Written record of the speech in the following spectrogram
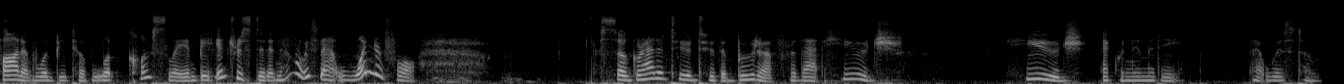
thought of would be to have looked closely and be interested in, oh, isn't that wonderful? So, gratitude to the Buddha for that huge, huge equanimity, that wisdom.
